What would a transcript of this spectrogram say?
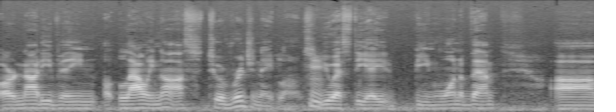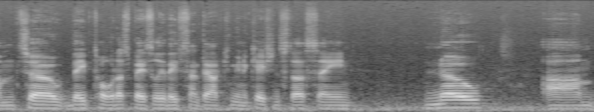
are not even allowing us to originate loans, USDA being one of them. Um, so they've told us basically they've sent out communications to us saying no um,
